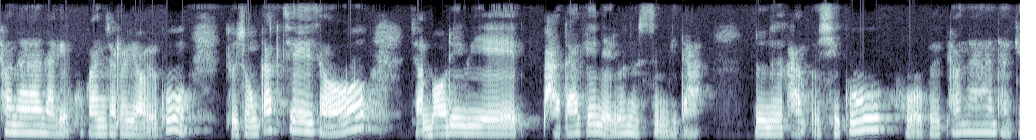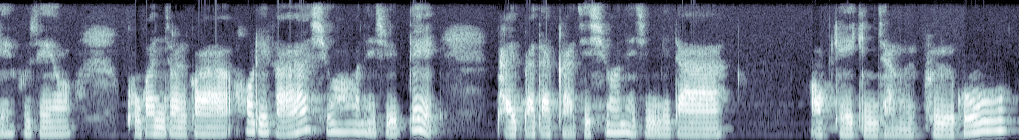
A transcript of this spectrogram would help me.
편안하게 고관절을 열고 두 손 깍지에서 자, 머리 위에 바닥에 내려놓습니다. 눈을 감으시고 호흡을 편안하게 해보세요. 고관절과 허리가 시원해질 때 발바닥까지 시원해집니다. 어깨 긴장을 풀고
